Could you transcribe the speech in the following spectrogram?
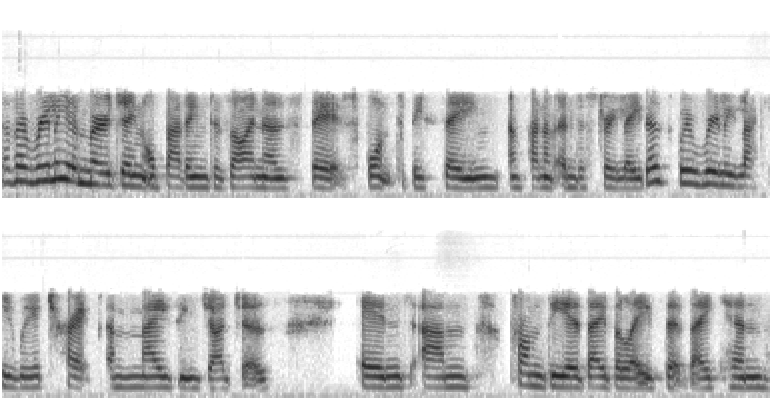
So they're really emerging or budding designers that want to be seen in front of industry leaders. We're really lucky we attract amazing judges. And um, from there, they believe that they can,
